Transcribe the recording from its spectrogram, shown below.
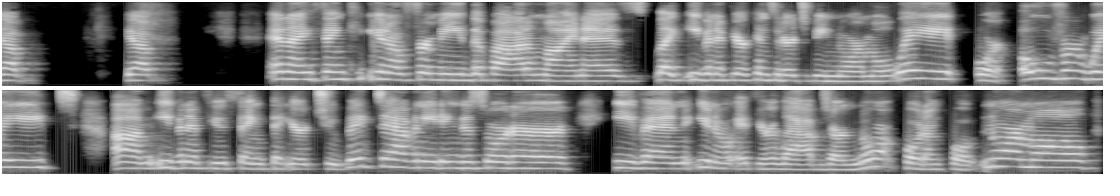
Yep. Yep. And I think, you know, for me, the bottom line is like, even if you're considered to be normal weight or overweight, um, even if you think that you're too big to have an eating disorder, even, you know, if your labs are nor- quote unquote normal,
